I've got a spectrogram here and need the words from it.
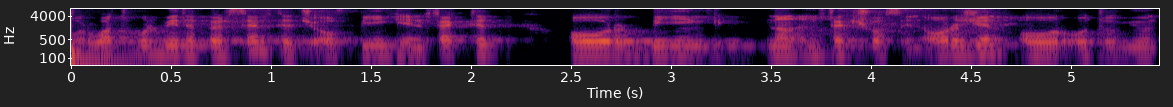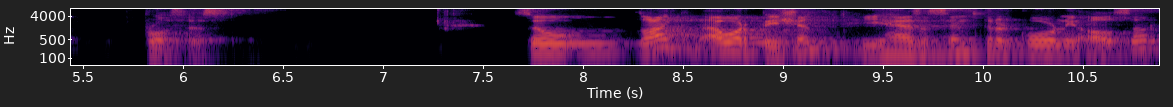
or what will be the percentage of being infected or being non-infectious in origin or autoimmune process. So like our patient, he has a central corneal ulcer.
